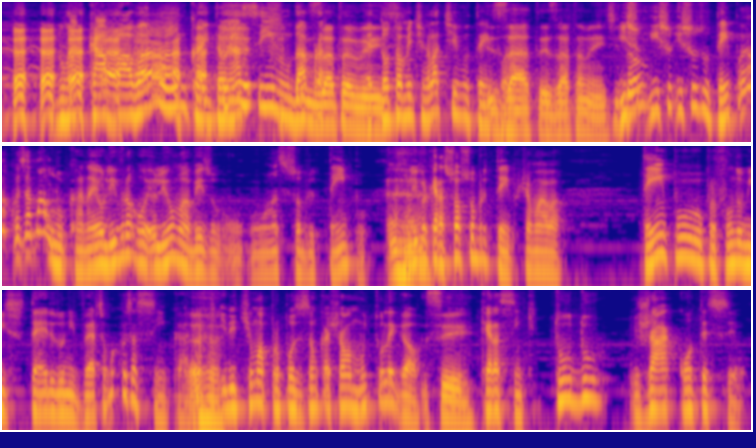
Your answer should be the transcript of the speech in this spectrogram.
não acabava nunca. Então é assim, não dá pra. Exatamente. É totalmente relativo o tempo. né? Exato, exatamente. Isso, Então, isso, isso do tempo é uma coisa maluca, né? Eu, livro, eu li uma vez um, um lance sobre o tempo, um livro que era só sobre o tempo, chamava Tempo, o Profundo Mistério do Universo, alguma coisa assim, cara. Ele tinha uma proposição que eu achava muito legal, sim, que era assim, que tudo já aconteceu.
